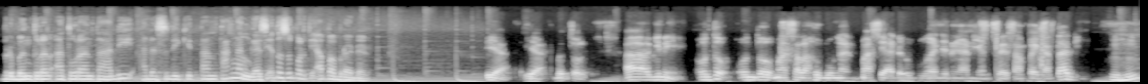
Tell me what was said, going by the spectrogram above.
berbenturan aturan tadi ada sedikit tantangan gak sih atau seperti apa brother Iya, iya, betul. Ah, gini, untuk untuk masalah hubungan masih ada hubungannya dengan yang saya sampaikan tadi. Mhm.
